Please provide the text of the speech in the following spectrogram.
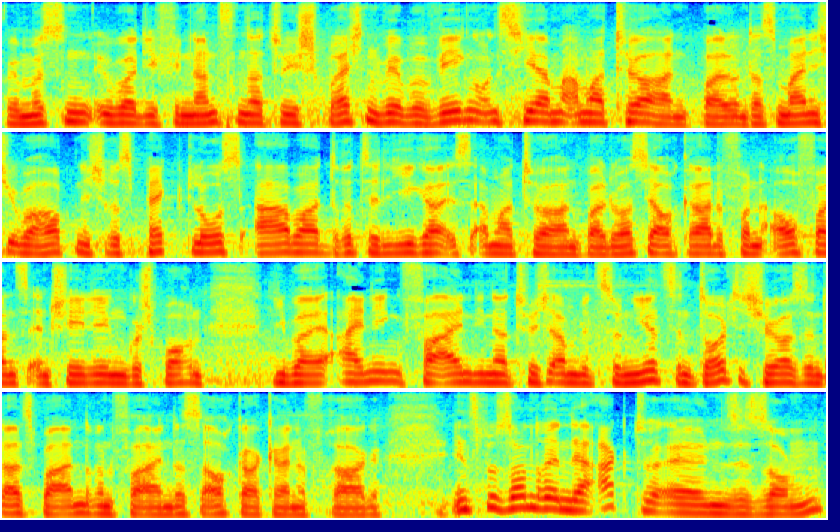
Wir müssen über die Finanzen natürlich sprechen. Wir bewegen uns hier im Amateurhandball und das meine ich überhaupt nicht respektlos, aber dritte Liga ist Amateurhandball. Du hast ja auch gerade von Aufwandsentschädigungen gesprochen, die bei einigen Vereinen, die natürlich ambitioniert sind, deutlich höher sind als bei anderen Vereinen. Das ist auch gar keine Frage. Insbesondere in der aktuellen Saison,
